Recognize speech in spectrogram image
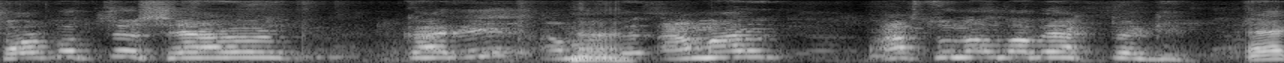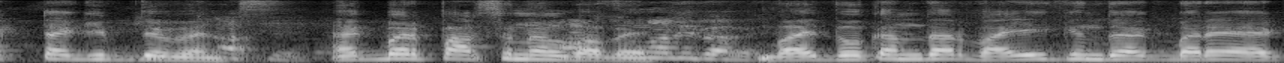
সর্বোচ্চ শেয়ারকারী আমাদের আমার পার্সোনাল ভাবে একটা গিফট একটা গিফট দেবেন। একবার পার্সোনাল ভাবে ভাই দোকানদার ভাই কিন্তু একবারে এক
